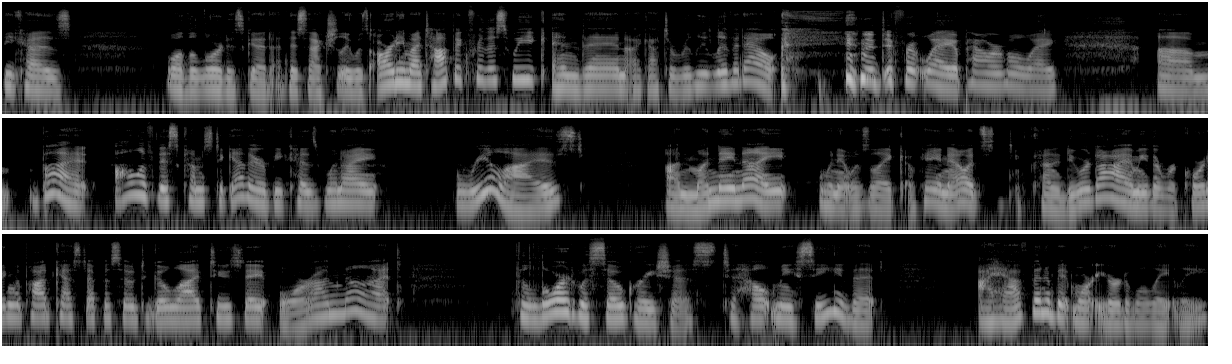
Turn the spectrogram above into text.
because, well, the Lord is good. This actually was already my topic for this week, and then I got to really live it out in a different way, a powerful way. Um, but all of this comes together because when I realized on Monday night when it was like, okay, now it's kind of do or die. I'm either recording the podcast episode to go live Tuesday or I'm not. The Lord was so gracious to help me see that I have been a bit more irritable lately.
